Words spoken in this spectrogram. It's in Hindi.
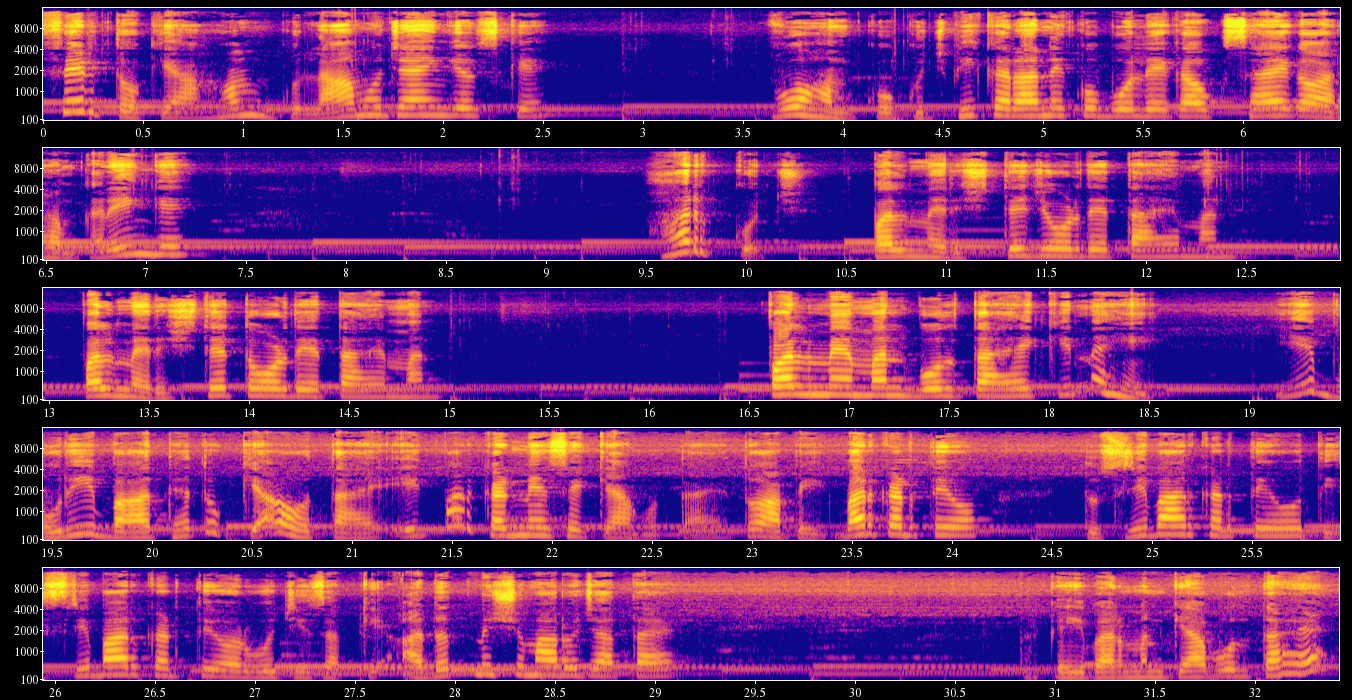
फिर तो क्या हम गुलाम हो जाएँगे उसके? वो हमको कुछ भी कराने को बोलेगा, उकसाएगा और हम करेंगे। हर कुछ पल में रिश्ते जोड़ देता है मन, पल में रिश्ते तोड़ देता है मन। पल में मन बोलता है कि नहीं ये बुरी बात है तो क्या होता है? एक बार करने से क्या होता है? तो आप एक बार करते हो, दूसरी बार करते हो, तीसरी बार करते हो और वो चीज़ आपकी आदत में शुमार हो जाता है। पर कई बार मन क्या बोलता है?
